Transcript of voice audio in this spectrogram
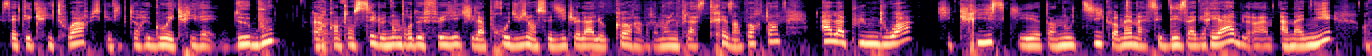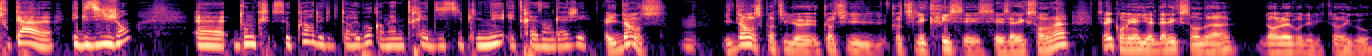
cet écritoire, puisque Victor Hugo écrivait debout. Alors, quand on sait le nombre de feuillets qu'il a produits, on se dit que là, le corps a vraiment une place très importante. À la plume d'oie, qui crise, qui est un outil quand même assez désagréable à, manier, en tout cas euh, exigeant. Euh, donc ce corps de Victor Hugo quand même très discipliné et très engagé. Et il danse. Mm. Il danse quand il, euh, quand il, quand il écrit ses, alexandrins. Vous savez combien il y a d'alexandrins dans l'œuvre de Victor Hugo?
